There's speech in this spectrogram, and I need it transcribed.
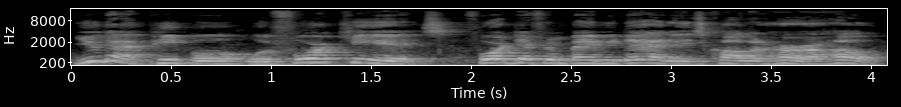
You got people with four kids, four different baby daddies calling her a hoe.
